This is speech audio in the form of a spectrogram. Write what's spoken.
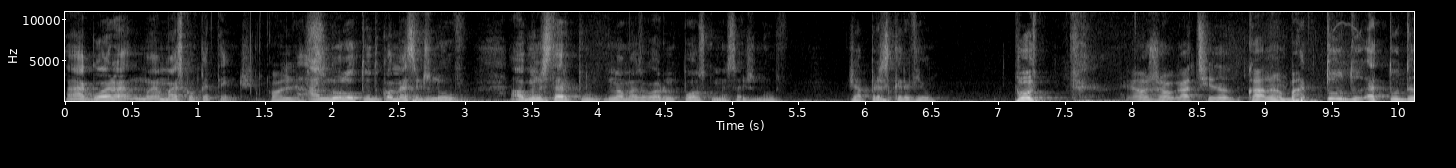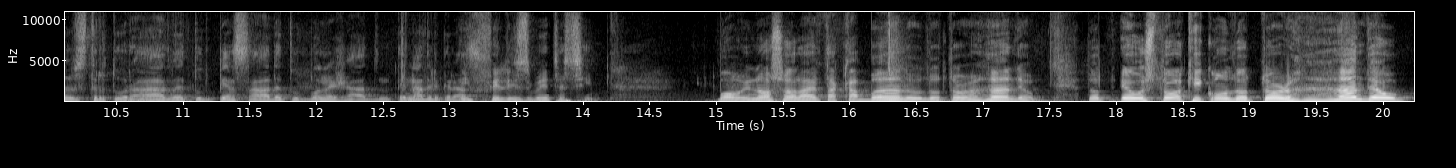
agora não é mais competente. Olha só. Anula tudo e começa de novo. Aí o Ministério Público, não, mas agora eu não posso começar de novo. Já prescreveu. Puta, é uma jogatina do caramba. Tudo, é tudo estruturado, é tudo pensado, é tudo planejado. Não tem nada de graça. Infelizmente assim. Bom, e nosso horário está acabando, doutor Handel. Eu estou aqui com o doutor Handel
